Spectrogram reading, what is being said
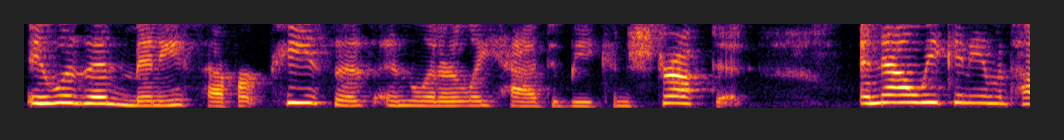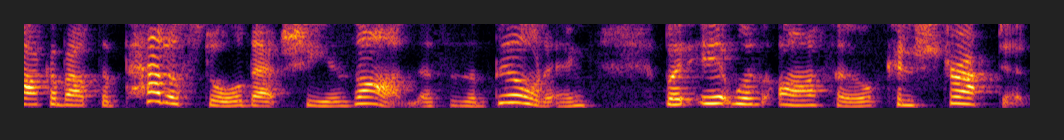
it was in many separate pieces and literally had to be constructed. And now we can even talk about the pedestal that she is on. This is a building, but it was also constructed.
